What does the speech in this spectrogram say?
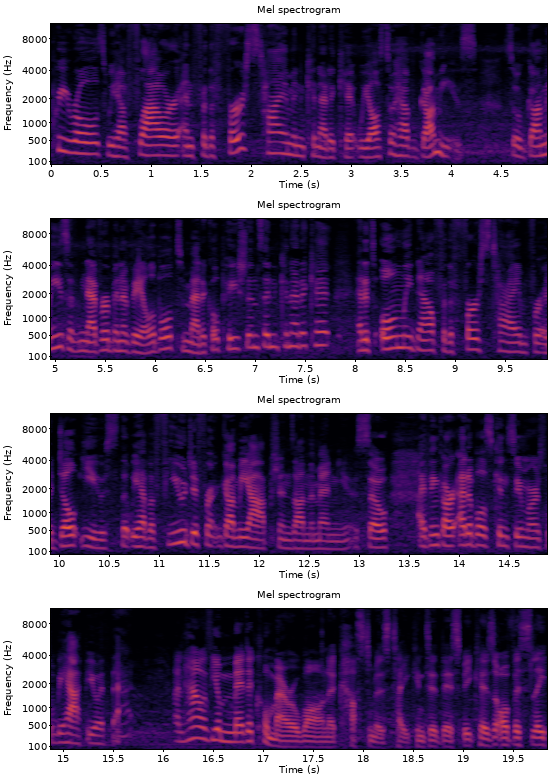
pre rolls, we have flour, and for the first time in Connecticut, we also have gummies. So gummies have never been available to medical patients in Connecticut, and it's only now for the first time for adult use that we have a few different gummy options on the menu. So I think our edibles consumers will be happy with that. And how have your medical marijuana customers taken to this? Because obviously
